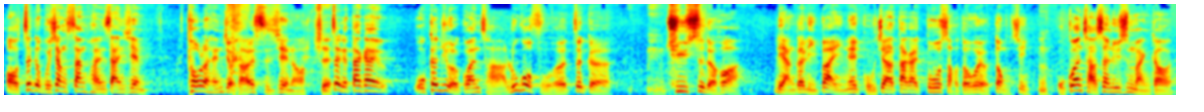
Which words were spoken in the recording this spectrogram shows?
哦，这个不像三环三线，拖了很久才会实现哦。是这个大概我根据我的观察，如果符合这个趋势的话，两个礼拜以内，股价大概多少都会有动静。嗯，我观察胜率是蛮高的。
